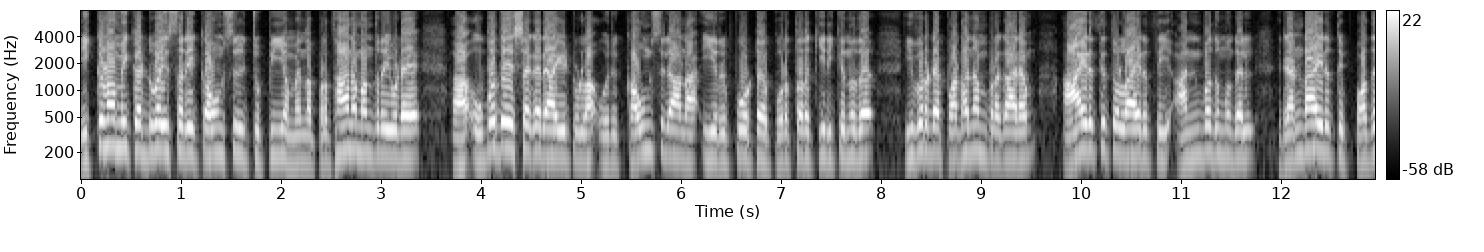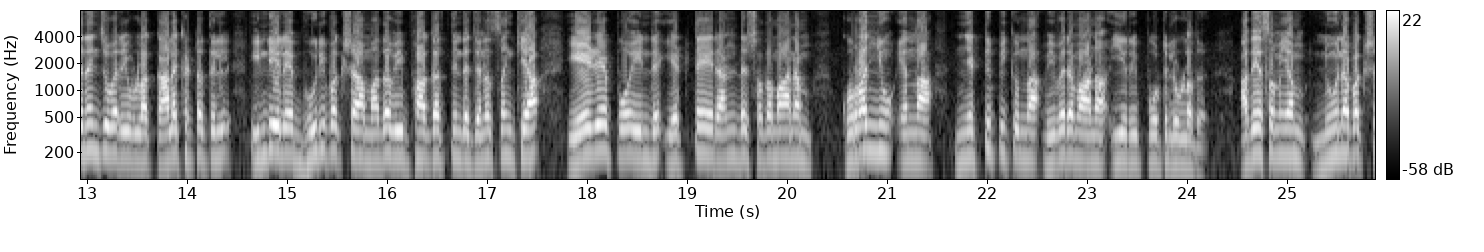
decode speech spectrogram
Economic advisory council to P M എന്ന പ്രധാനമന്ത്രിയുടെ ഉപദേശകരായിട്ടുള്ള ഒരു കൗൺസിലാണ് ഈ റിപ്പോർട്ട് പുറത്തിറക്കിയിരിക്കുന്നത്. ഇവരുടെ പഠനം പ്രകാരം ആയിരത്തി തൊള്ളായിരത്തി അൻപത് മുതൽ രണ്ടായിരത്തി പതിനഞ്ച് വരെയുള്ള കാലഘട്ടത്തിൽ ഇന്ത്യയിലെ ഭൂരിപക്ഷ മതവിഭാഗത്തിന്റെ ജനസംഖ്യ ഏഴ് പോയിന്റ് എട്ട് രണ്ട് ശതമാനം കുറഞ്ഞു എന്ന ഞെട്ടിപ്പിക്കുന്ന വിവരമാണ് ഈ റിപ്പോർട്ടിലുള്ളത്. അതേസമയം ന്യൂനപക്ഷ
